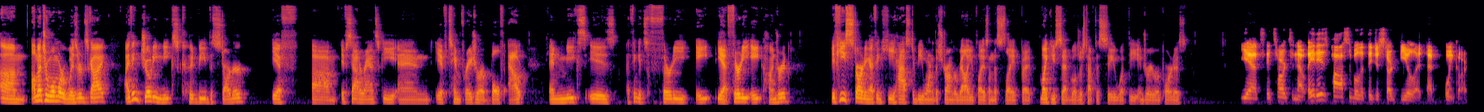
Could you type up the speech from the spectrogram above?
Um, I'll mention one more Wizards guy. I think Jodie Meeks could be the starter if um, if Satoransky and if Tim Frazier are both out. And Meeks is, I think it's 38, yeah, 3,800. If he's starting, I think he has to be one of the stronger value plays on the slate. But like you said, we'll just have to see what the injury report is. Yeah, it's, it's hard to know. It is possible that they just start Beal at, at point guard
